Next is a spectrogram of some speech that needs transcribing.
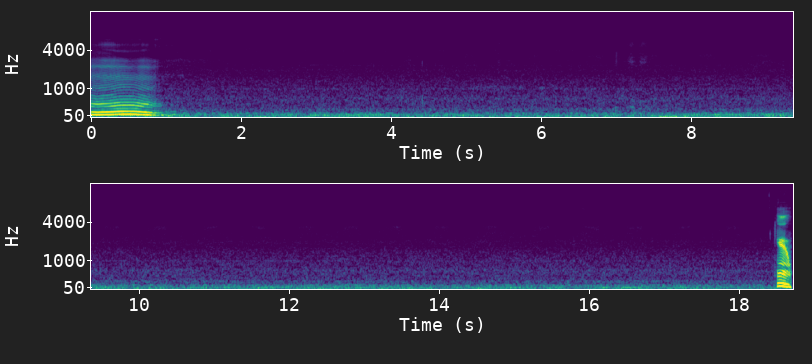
อืม อ้าว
